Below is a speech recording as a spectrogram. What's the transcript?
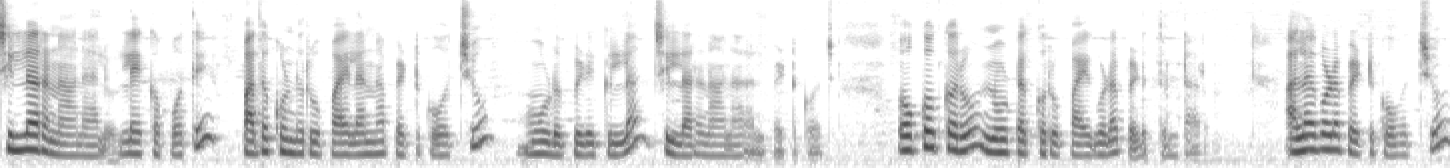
చిల్లర నాణాలు లేకపోతే పదకొండు రూపాయలన్నా పెట్టుకోవచ్చు మూడు పిడికిళ్ళ చిల్లర నాణాలను పెట్టుకోవచ్చు. ఒక్కొక్కరు నూట ఒక్క రూపాయి కూడా పెడుతుంటారు. అలా కూడా పెట్టుకోవచ్చు.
